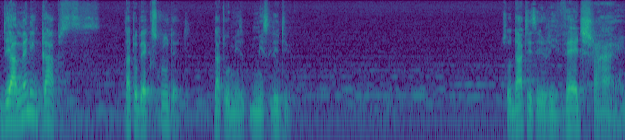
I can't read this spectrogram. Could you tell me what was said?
there are many gaps that will be excluded that will mislead you. So that is a revered shrine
